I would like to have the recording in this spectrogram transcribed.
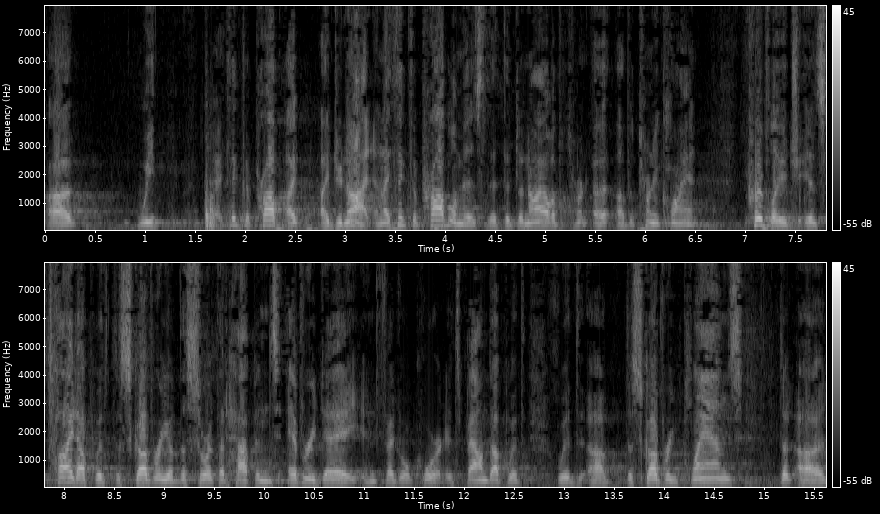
Uh, we, I think the problem, I, do not, and I think the problem is that the denial uh, of attorney-client privilege is tied up with discovery of the sort that happens every day in federal court. It's bound up with, with uh, discovery plans, uh,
